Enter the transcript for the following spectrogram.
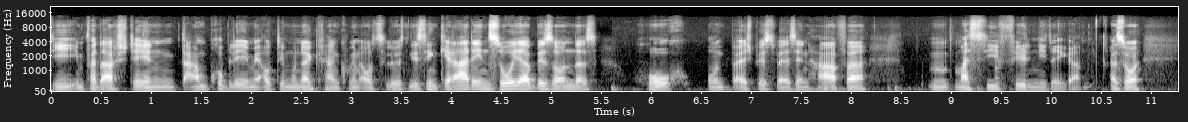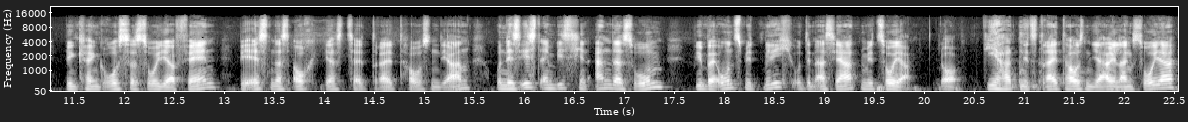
die im Verdacht stehen, Darmprobleme, Autoimmunerkrankungen auszulösen, die sind gerade in Soja besonders hoch und beispielsweise in Hafer massiv viel niedriger. Also ich bin kein großer Soja-Fan. Wir essen das auch erst seit 3000 Jahren. Und es ist ein bisschen andersrum wie bei uns mit Milch und den Asiaten mit Soja. Ja, die hatten jetzt 3000 Jahre lang Soja,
